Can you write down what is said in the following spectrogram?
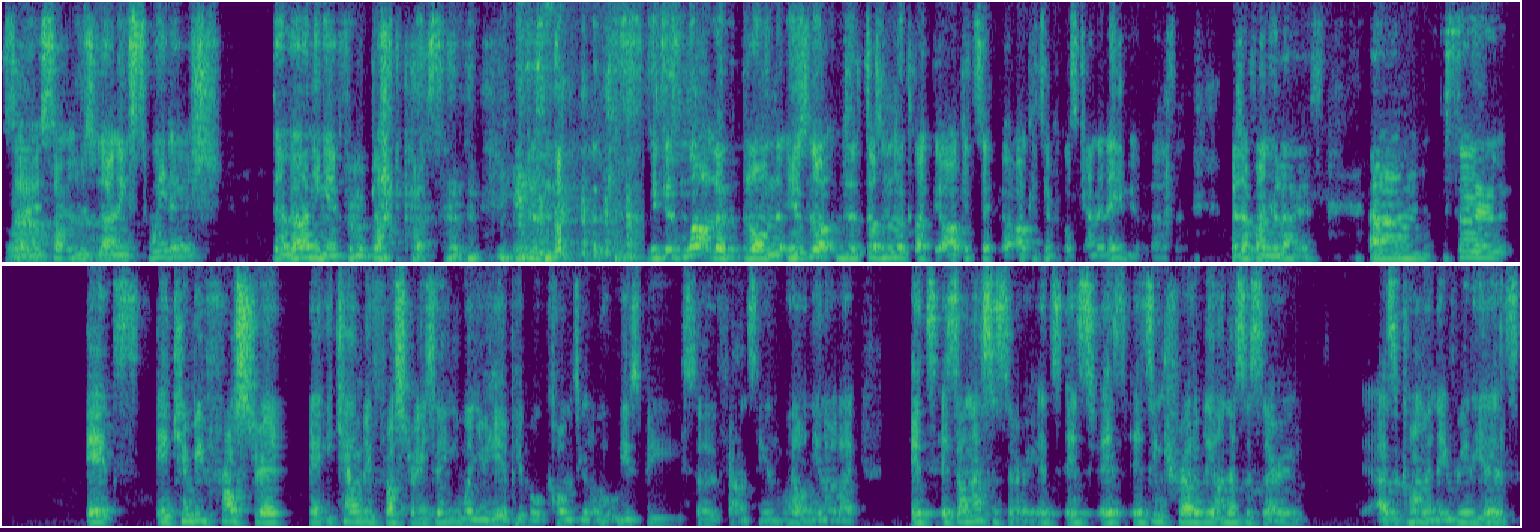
So wow. someone who's learning Swedish, they're learning it from a black person. it does not look, it does not look blonde. It's not. It doesn't look like the archetyp- archetypical Scandinavian person. which I find hilarious. Um, so it's it can be frustrating. It can be frustrating when you hear people commenting, "Oh, you speak so fancy and well." You know, like it's it's unnecessary. It's it's it's it's incredibly unnecessary as a comment. It really is.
